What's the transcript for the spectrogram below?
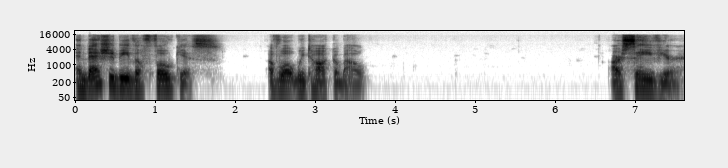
and that should be the focus of what we talk about. Our Savior.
